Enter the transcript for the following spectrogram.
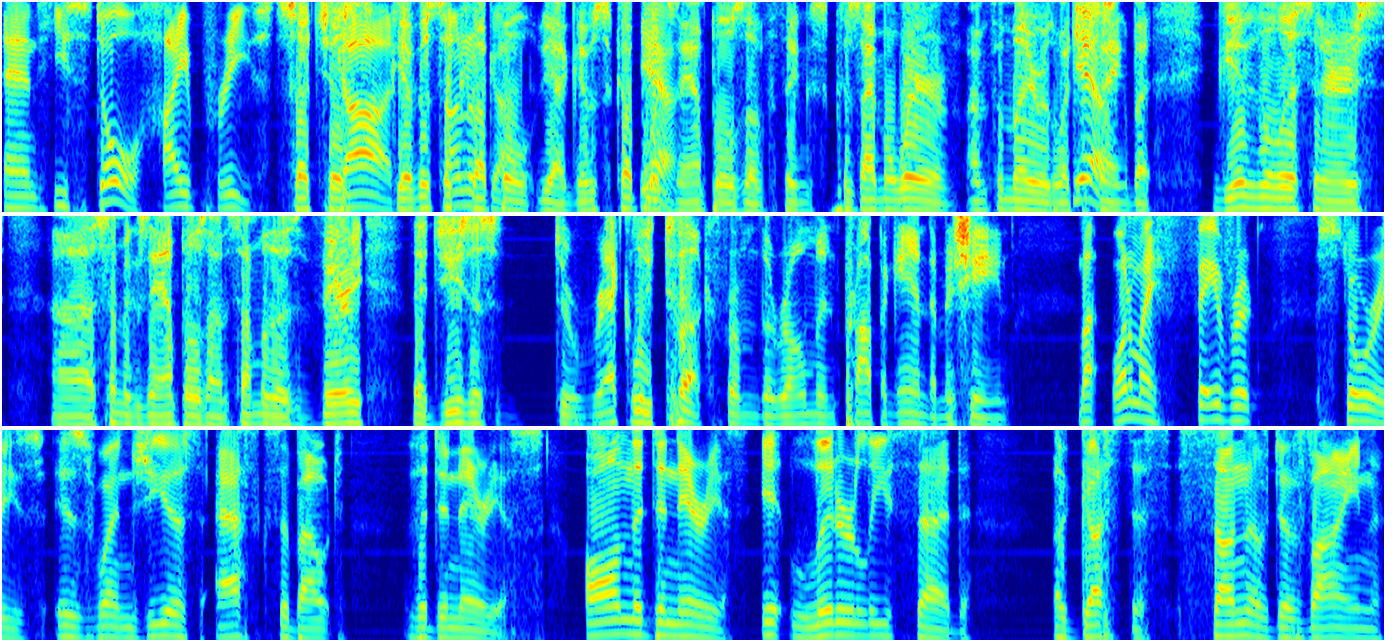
and he stole high priests. such as God, give us a Son of couple God. yeah give us a couple Yeah. examples of things because i'm aware of i'm familiar with what you're saying but give the listeners uh, some examples on some of those very that jesus directly took from the roman propaganda machine My, one of my favorite stories is when Jesus asks about the denarius. On the denarius, it literally said Augustus, son of divine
